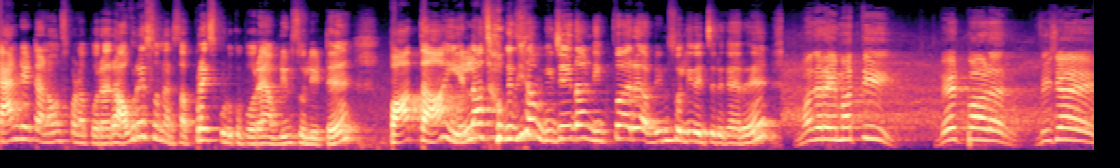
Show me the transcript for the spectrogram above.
கேண்டிடேட் அனௌன்ஸ் பண்ண போறாரு. அவரே சொன்னார் சர்ப்ரைஸ் கொடுக்க போறேன் அப்படின்னு சொல்லிட்டு. பார்த்தா எல்லா தொகுதியிலும் விஜய் தான் நிற்பார் அப்படின்னு சொல்லி வச்சிருக்காரு. மதுரை மத்தி வேட்பாளர் விஜய்.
